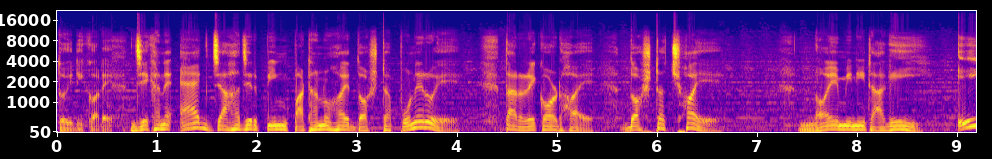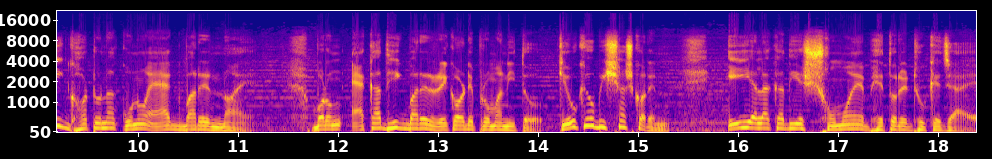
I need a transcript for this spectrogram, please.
তৈরি করে। যেখানে এক জাহাজের পিং পাঠানো হয় দশটা পনেরোয়ে, তার রেকর্ড হয় দশটা ছয়ে। নয় মিনিট আগেই এই ঘটনা কোনো একবারের নয়, বরং একাধিকবারের রেকর্ডে প্রমাণিত। কেউ কেউ বিশ্বাস করেন, এই এলাকা দিয়ে সময়ে ভেতরে ঢুকে যায়,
